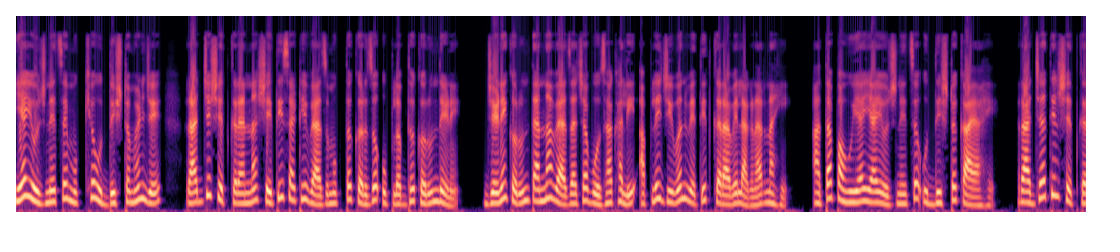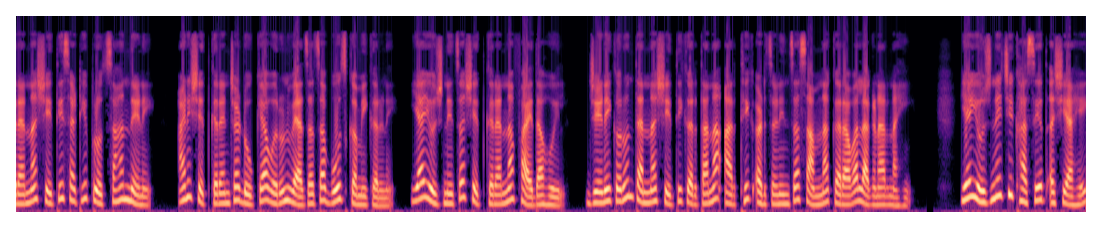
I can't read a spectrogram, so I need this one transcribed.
या योजनेचे मुख्य उद्दिष्ट म्हणजे राज्य शेतकऱ्यांना शेतीसाठी व्याजमुक्त कर्ज उपलब्ध करून देणे जेणेकरून त्यांना व्याजाच्या बोझाखाली आपले जीवन व्यतीत करावे लागणार नाही. आता पाहूया या योजनेचे उद्दिष्ट काय आहे. राज्यातील शेतकऱ्यांना शेतीसाठी प्रोत्साहन देणे आणि शेतकऱ्यांच्या डोक्यावरून व्याजाचा बोज कमी करणे. या योजनेचा शेतकऱ्यांना फायदा होईल जेणेकरून त्यांना शेती करताना आर्थिक अडचणींचा सामना करावा लागणार नाही. या योजनेची खासियत अशी आहे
